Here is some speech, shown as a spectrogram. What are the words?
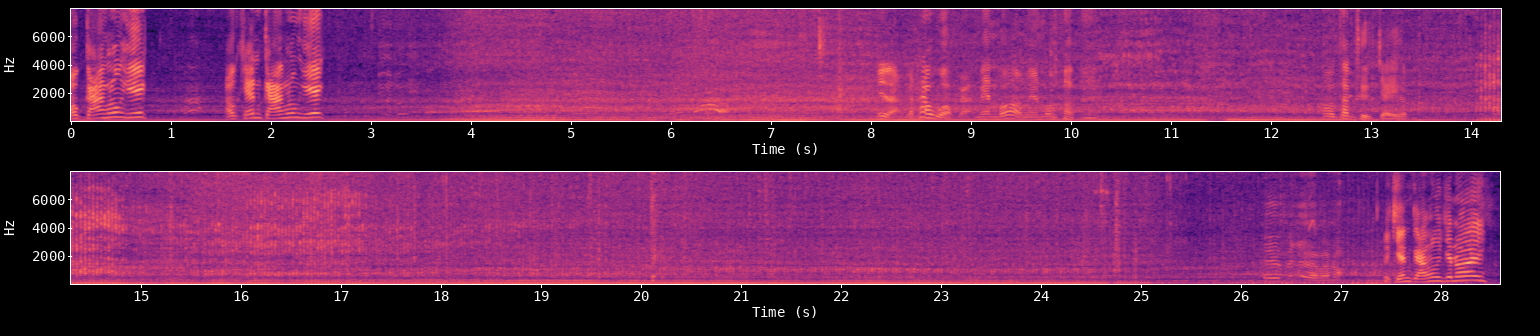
เอากลางลงอีก เอาแขนกลางลงอีกยืดลงอีกบ่นี่แหละมันเท่าบวกอะแมนบ่แมนบ่เอาท่านถือใจครับเออเป็นอะไรวะเนาะไปแขนกลางลงจะหน่อยเออยืดลงอีกบ่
